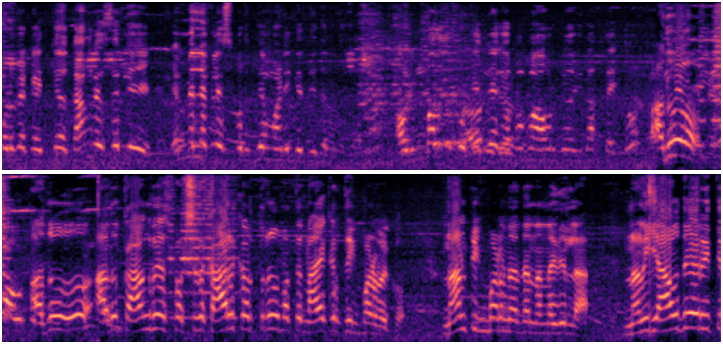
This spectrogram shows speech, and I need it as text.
ಕೊಡಬೇಕಾಯ್ತು. ಕಾಂಗ್ರೆಸ್ ಅಲ್ಲಿ ಎಂ ಎಲ್ ಎಗಳೇ ಸ್ಪರ್ಧೆ ಮಾಡಿ ಗೆದ್ದಿದ್ದಾರೆ. ಅವ್ರ ಹಿಂಬಾಲಕರು ಕೊಟ್ಟಿದ್ರೆ ಪಾಪ ಅವ್ರಿಗೆ ಇದಾಗ್ತಾ ಇತ್ತು ಅದು ಅದು ಅದು ಕಾಂಗ್ರೆಸ್ ಪಕ್ಷದ ಕಾರ್ಯಕರ್ತರು ಮತ್ತೆ ನಾಯಕರು ಥಿಂಕ್ ಮಾಡಬೇಕು. ನಾನು ಥಿಂಕ್ ಮಾಡೋದು ನನ್ನ ಇದಿಲ್ಲ. ನನಗೆ ಯಾವುದೇ ರೀತಿ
